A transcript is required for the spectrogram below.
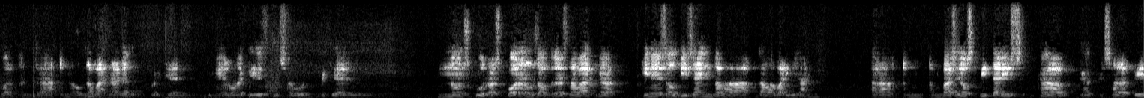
bueno, entrar en el debat ara, perquè primer l'hora que és, i segon perquè no ens correspon a nosaltres debatre quin és el disseny de la, de la variant eh, en, en base als criteris que, que, que s'ha de fer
